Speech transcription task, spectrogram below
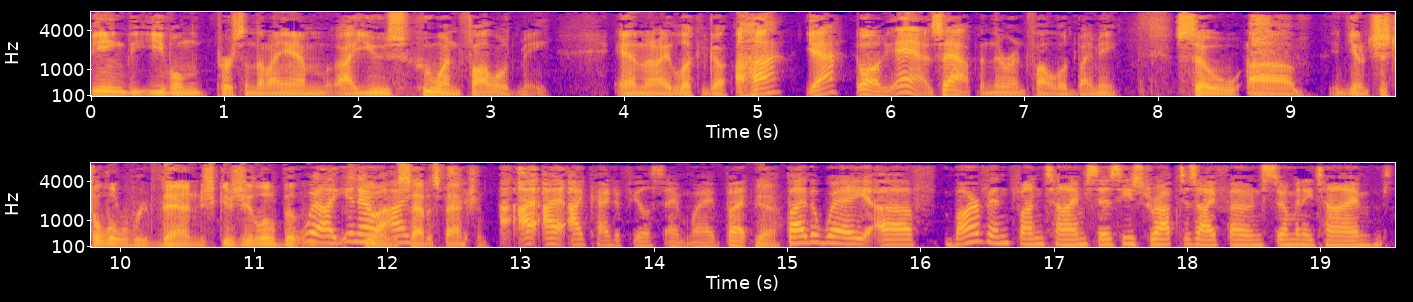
being the evil person that I am, I use who unfollowed me, and I look and go, uh huh, yeah, well, yeah, Zap, and they're unfollowed by me. So, uh, you know, it's just a little revenge gives you a little bit, Well, you know, of I- satisfaction. I, I, I kind of feel the same way. But Yeah. by the way, uh, Marvin Funtime says he's dropped his iPhone so many times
